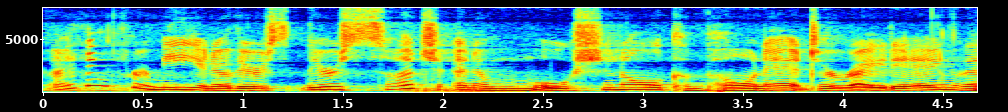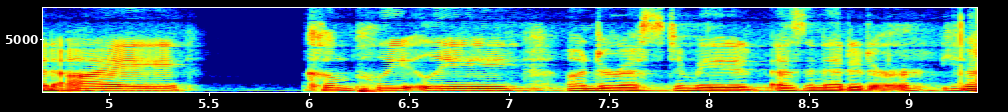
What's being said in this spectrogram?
I think for me, you know, there's there's such an emotional component to writing that I completely underestimated as an editor. You know,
